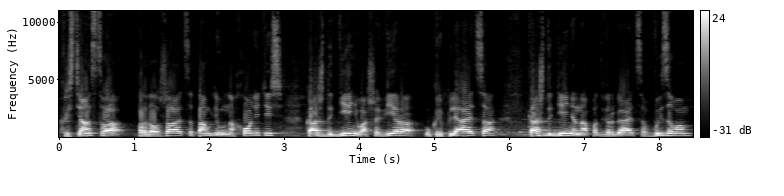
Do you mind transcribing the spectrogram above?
Христианство продолжается там, где вы находитесь. Каждый день ваша вера укрепляется. Каждый день она подвергается вызовам.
